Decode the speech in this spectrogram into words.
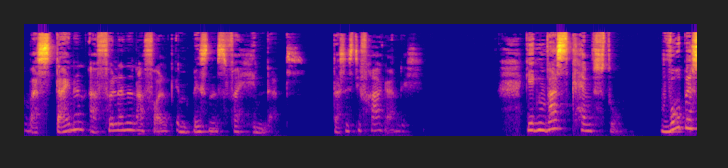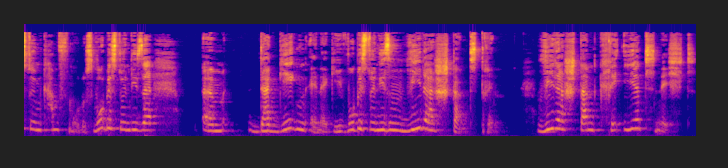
was deinen erfüllenden Erfolg im Business verhindert? Das ist die Frage an dich. Gegen was kämpfst du? Wo bist du im Kampfmodus? Wo bist du in dieser ähm, Dagegen-Energie? Wo bist du in diesem Widerstand drin? Widerstand kreiert nicht.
